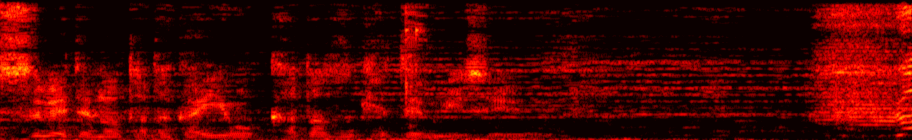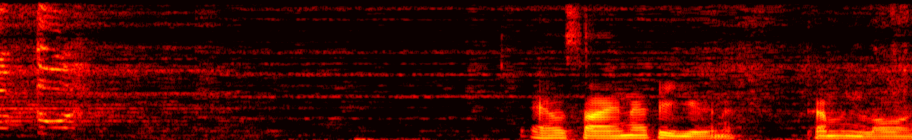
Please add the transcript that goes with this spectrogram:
全ての戦いを片付けてみせよう รวมตัว แอลซ้ายน่าจะเยอะนะ ถ้ามันล่อง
